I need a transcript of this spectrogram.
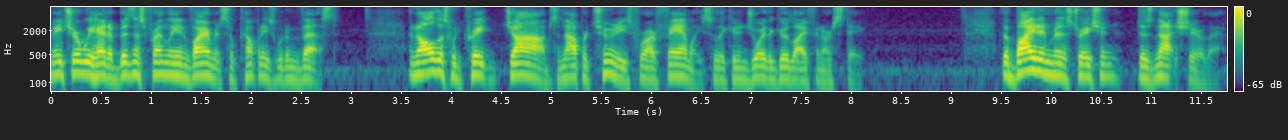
made sure we had a business friendly environment so companies would invest. And all this would create jobs and opportunities for our families so they could enjoy the good life in our state. The Biden administration does not share that.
